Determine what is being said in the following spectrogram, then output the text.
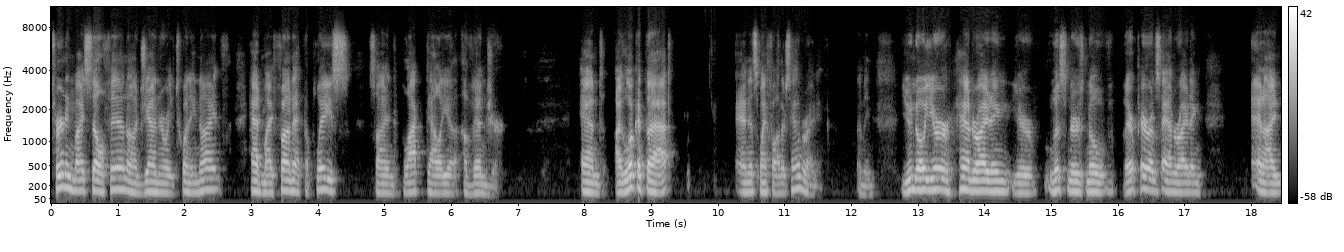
"Turning myself in on January 29th, had my fun at the police." Signed Black Dahlia Avenger. And I look at that, and it's my father's handwriting. I mean, you know your handwriting, your listeners know their parents' handwriting, and I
